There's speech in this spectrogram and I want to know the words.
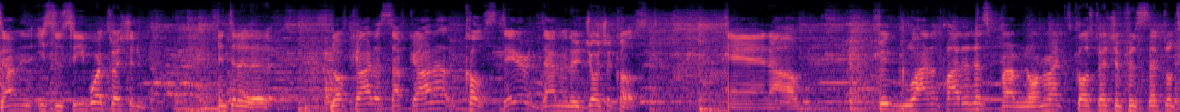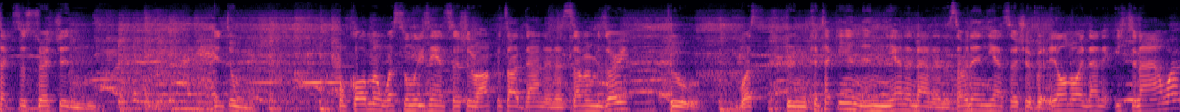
down in the eastern seaboard, stretching into the North Carolina, South Carolina coast there, down in the Georgia coast. And um, big line of cloudiness from northern Mexico stretching through central Texas, stretching into Oklahoma western Louisiana, stretching Arkansas down in the southern Missouri to western Kentucky and Indiana down in the southern Indiana, from Illinois down to eastern Iowa,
